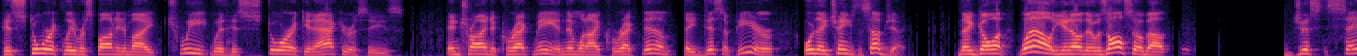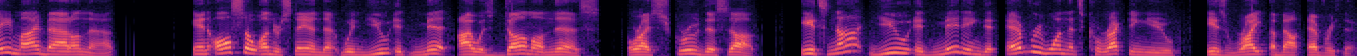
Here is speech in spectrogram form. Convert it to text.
historically responding to my tweet with historic inaccuracies and trying to correct me. And then when I correct them, they disappear or they change the subject. They go on, well, you know, there was also about. Just say my bad on that. And also understand that when you admit I was dumb on this or I screwed this up, it's not you admitting that everyone that's correcting you is right about everything.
